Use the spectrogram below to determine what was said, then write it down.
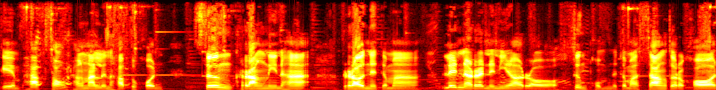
เกมภาค 2 ทั้งนั้นเลยนะครับทุกคน ซึ่งครั้งนี้นะฮะ เราเนี่ยจะมาเล่นอะไรในนี้นะรอ ซึ่งผมเนี่ยจะมาสร้างตัวละคร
